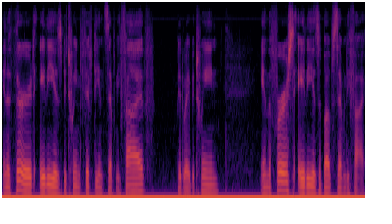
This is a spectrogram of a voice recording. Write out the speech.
In the third, 80 is between 50 and 75, midway between. In the first, 80 is above 75.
